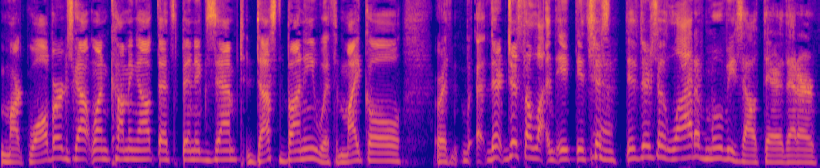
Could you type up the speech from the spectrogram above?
Mark Wahlberg's got one coming out that's been exempt. Dust Bunny with Michael, or there just a lot. It, it's just there's a lot of movies out there that are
